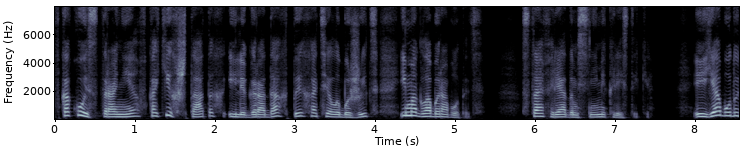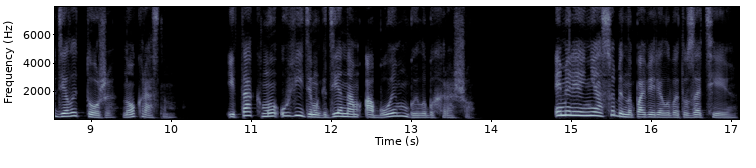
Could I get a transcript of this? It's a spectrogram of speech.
в какой стране, в каких штатах или городах ты хотела бы жить и могла бы работать. Ставь рядом с ними крестики. И я буду делать тоже, но красным. И так мы увидим, где нам обоим было бы хорошо. Эмили не особенно поверила в эту затею.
